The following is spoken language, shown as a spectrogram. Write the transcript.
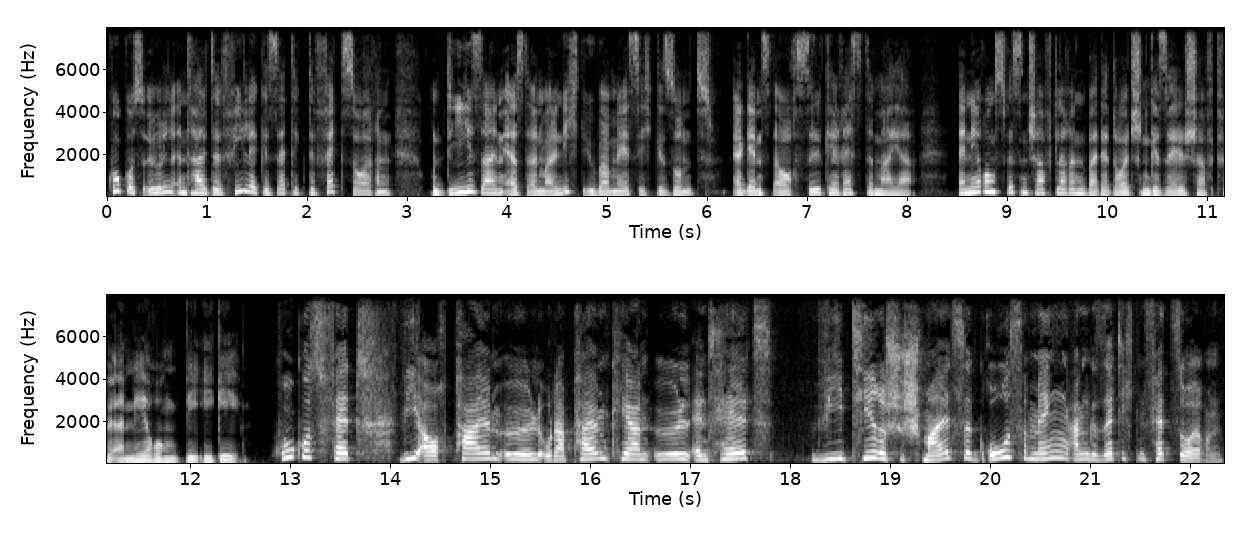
Kokosöl enthalte viele gesättigte Fettsäuren und die seien erst einmal nicht übermäßig gesund, ergänzt auch Silke Restemeier, Ernährungswissenschaftlerin bei der Deutschen Gesellschaft für Ernährung DEG. Kokosfett wie auch Palmöl oder Palmkernöl enthält wie tierische Schmalze große Mengen an gesättigten Fettsäuren.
